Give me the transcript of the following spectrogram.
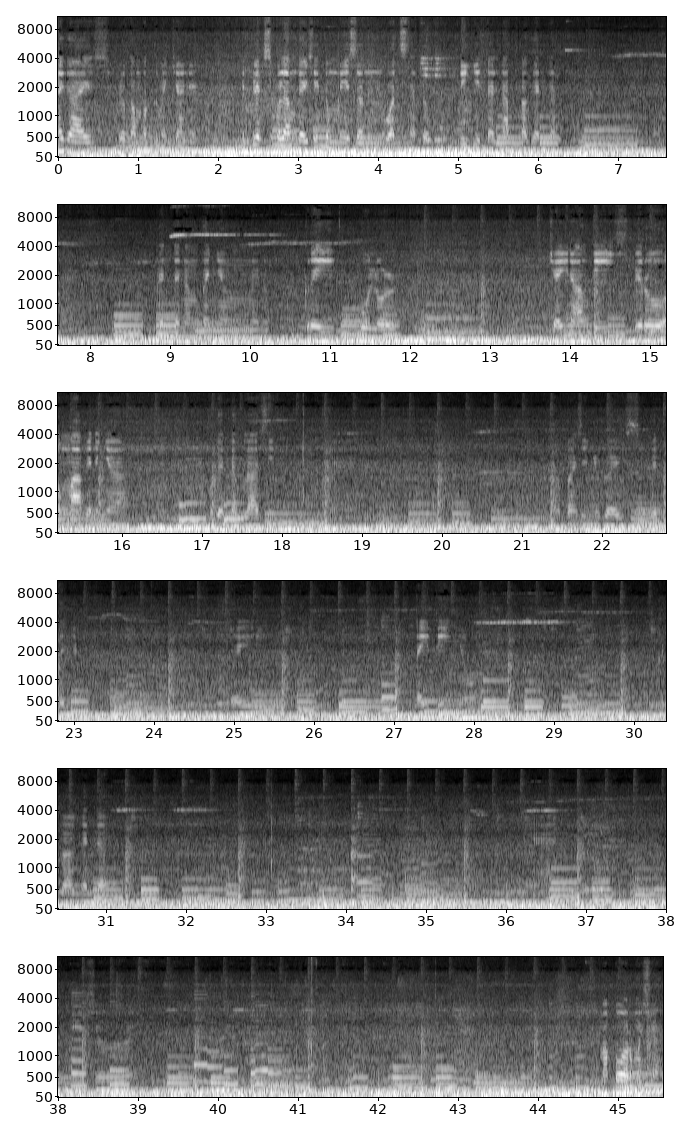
Hi guys, welcome back to my channel. I-flex ko lang guys itong Nissan Watch na to. Digital, napakaganda. Ganda ng kanyang ano, gray color. China ang base, pero ang makina niya magandang klase. Maporma siya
